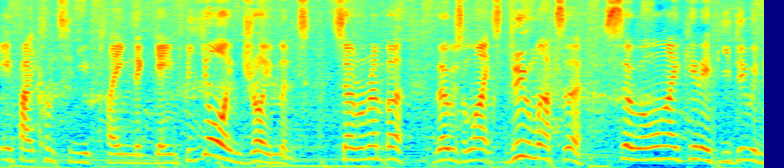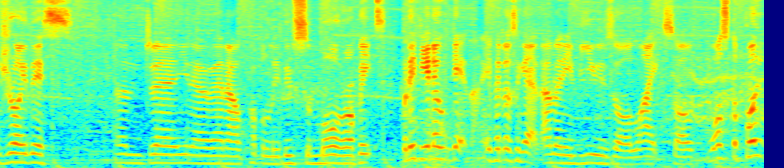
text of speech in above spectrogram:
if I continue playing the game for your enjoyment. So remember, those likes do matter, so like it if you do enjoy this. And, uh, you know, then I'll probably do some more of it. But if you don't get that, if it doesn't get that many views or likes, or what's the point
